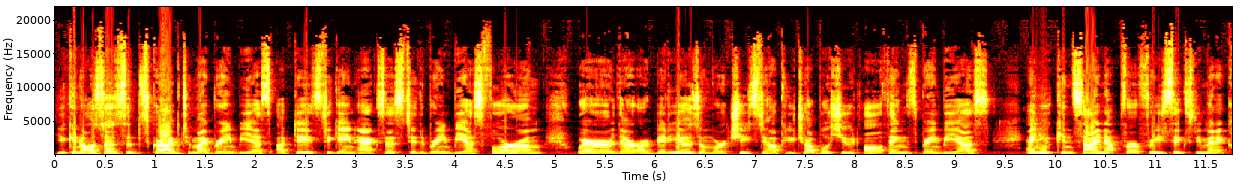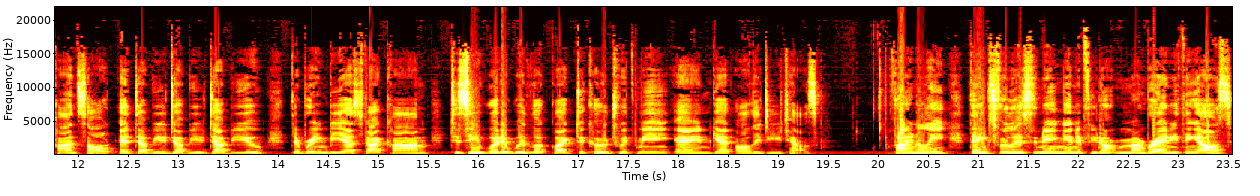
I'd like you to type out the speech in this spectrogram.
You can also subscribe to my Brain BS updates to gain access to the Brain BS forum, where there are videos and worksheets to help you troubleshoot all things Brain BS. And you can sign up for a free 60 minute consult at www.thebrainbs.com to see what it would look like to coach with me and get all the details. Finally, thanks for listening. And if you don't remember anything else,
